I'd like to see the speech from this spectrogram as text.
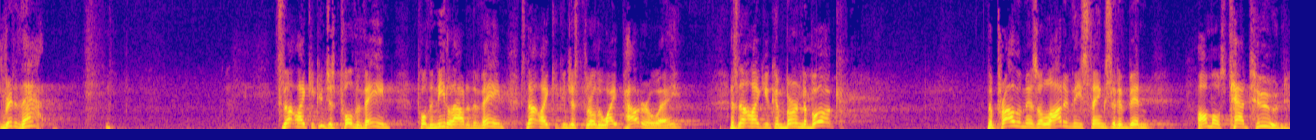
rid of that? it's not like you can just pull the vein, pull the needle out of the vein. It's not like you can just throw the white powder away. It's not like you can burn the book. The problem is a lot of these things that have been almost tattooed,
